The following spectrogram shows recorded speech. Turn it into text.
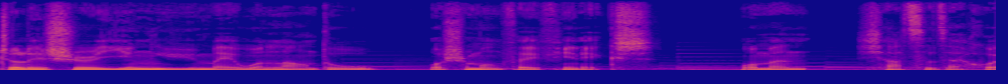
这里是英语美文朗读，我是孟非 Phoenix，我们下次再会。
